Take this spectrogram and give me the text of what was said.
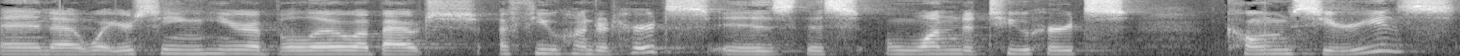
And uh, what you're seeing here below about a few hundred hertz is this one to two hertz comb series.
